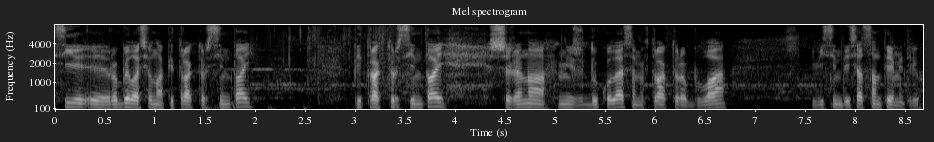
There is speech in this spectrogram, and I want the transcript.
Сі, е, робилася вона під трактор Сінтай. Під трактор Сінтай ширина між колесами в трактора була 80 сантиметрів.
